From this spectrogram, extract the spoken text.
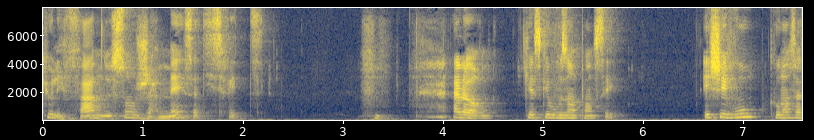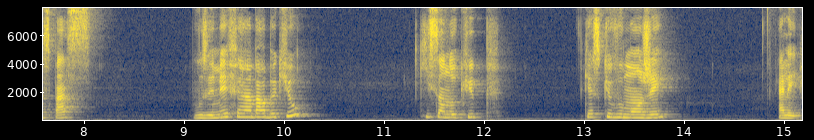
que les femmes ne sont jamais satisfaites. Alors, qu'est-ce que vous en pensez? Et chez vous, comment ça se passe? Vous aimez faire un barbecue? Qui s'en occupe? Qu'est-ce que vous mangez? Allez,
